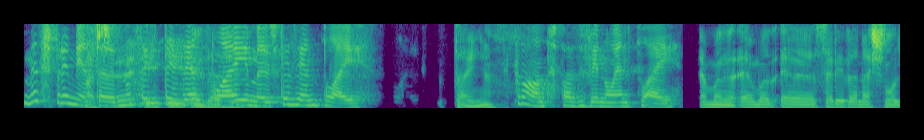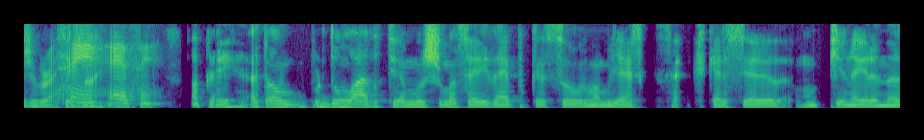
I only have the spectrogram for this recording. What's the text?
Mas experimenta. Acho, não sei se tens é, endplay, é mas tens endplay. Tenho. Pronto, podes ver no endplay. É uma, é uma é série da National Geographic. Sim, é? é sim. Ok, então de um lado temos uma série de época sobre uma mulher que quer ser pioneira na,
